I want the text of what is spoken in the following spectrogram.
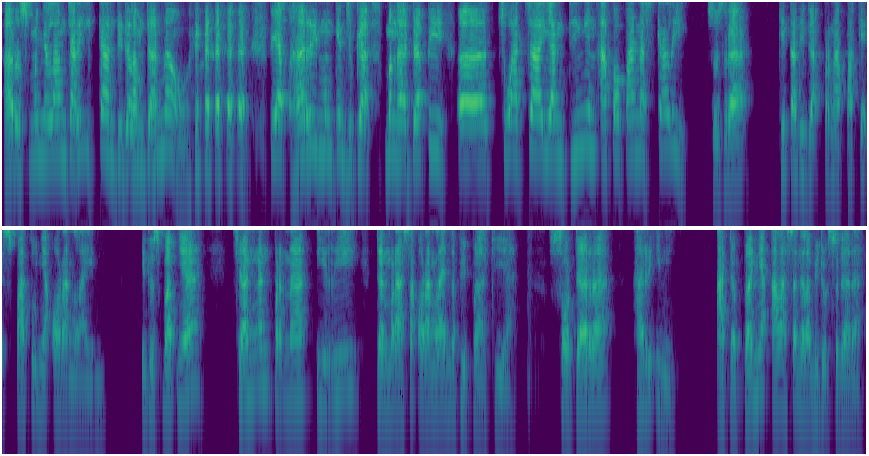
harus menyelam cari ikan di dalam danau, tiap hari mungkin juga menghadapi uh, cuaca yang dingin atau panas sekali. Saudara, kita tidak pernah pakai sepatunya orang lain. Itu sebabnya jangan pernah iri dan merasa orang lain lebih bahagia. Saudara, hari ini ada banyak alasan dalam hidup saudara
